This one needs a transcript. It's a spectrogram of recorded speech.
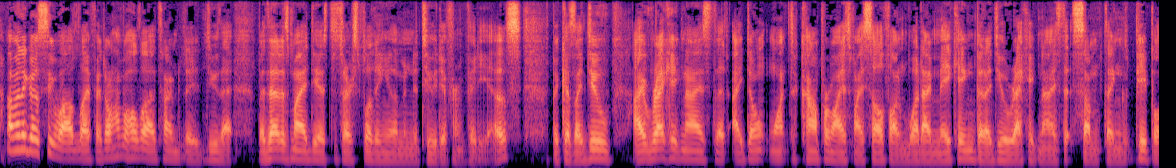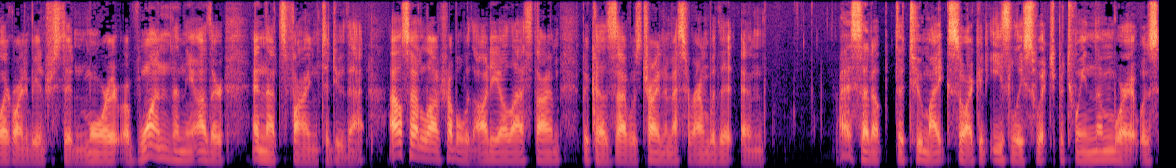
I'm going to go see wildlife. I don't have a whole lot of time today to do that, but that is my idea is to start splitting them into two different videos because I do, I recognize that I don't want to compromise myself on what I'm making, but I do recognize that some things, people are going to be interested in more of one than the other, and that's fine to do that. I also had a lot of trouble with audio last time because I was trying to mess around with it and I set up the two mics so I could easily switch between them, where it was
